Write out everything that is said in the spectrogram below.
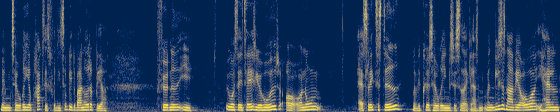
mellem teori og praksis, fordi så bliver det bare noget, der bliver ført ned i øverste etage i hovedet, og, og nogen er slet ikke til stede, når vi kører teorien, hvis vi sidder i klassen. Men lige så snart vi er over i hallen,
